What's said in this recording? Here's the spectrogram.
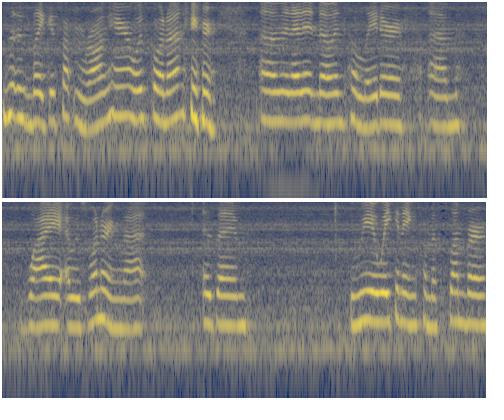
like, is something wrong here? What's going on here? Um, and I didn't know until later um, why I was wondering that. As I'm reawakening from a slumber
